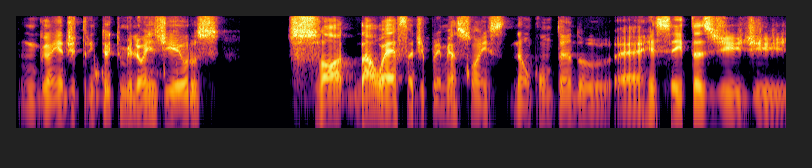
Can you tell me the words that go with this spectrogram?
um ganho de 38 milhões de euros só da UEFA de premiações, não contando é, receitas de, de,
